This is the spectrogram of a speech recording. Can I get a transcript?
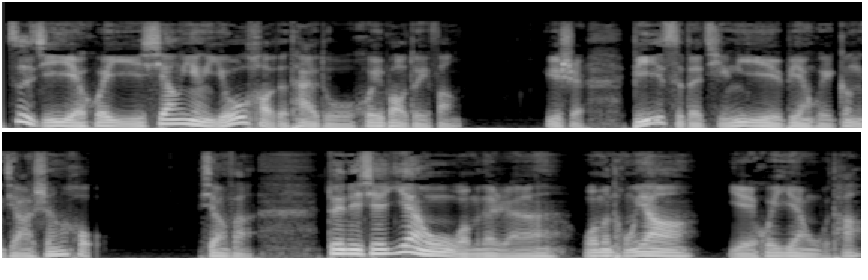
自己也会以相应友好的态度回报对方，于是彼此的情谊便会更加深厚。相反，对那些厌恶我们的人，我们同样也会厌恶他。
